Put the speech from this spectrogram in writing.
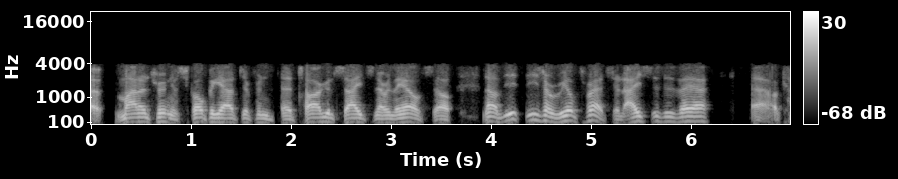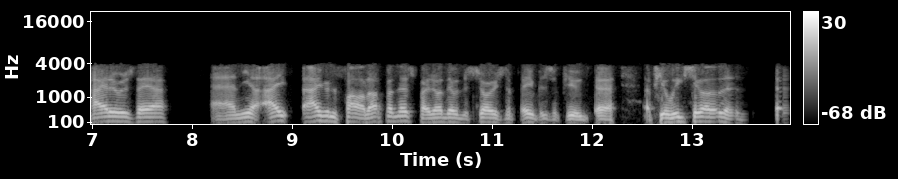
uh, monitoring and scoping out different uh, target sites and everything else. So now these, these are real threats, and ISIS is there, uh, Al Qaeda is there. And yeah, I I even followed up on this, but I know there were the stories in the papers a few uh, a few weeks ago that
